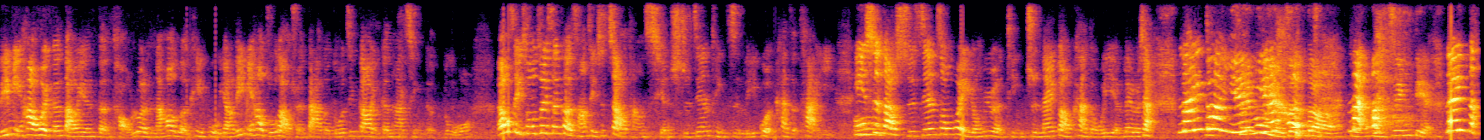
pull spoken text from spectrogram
李敏镐会跟导演等讨论，然后 The King 不一样，李敏镐主导权大得多，金高银跟他亲得多。然后自己说最深刻的场景是教堂前时间停止，李衮看着太乙，意识到时间终会永远停止那一段，我看得我眼泪流下，那一段也也真的那很经典，那一段。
